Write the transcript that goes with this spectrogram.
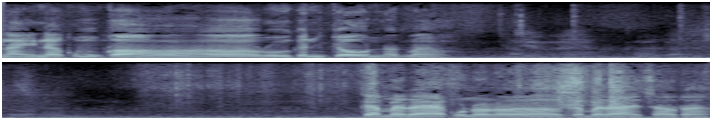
Này nó cũng có rui control hết mà. Camera của nó, nó camera sao ta?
